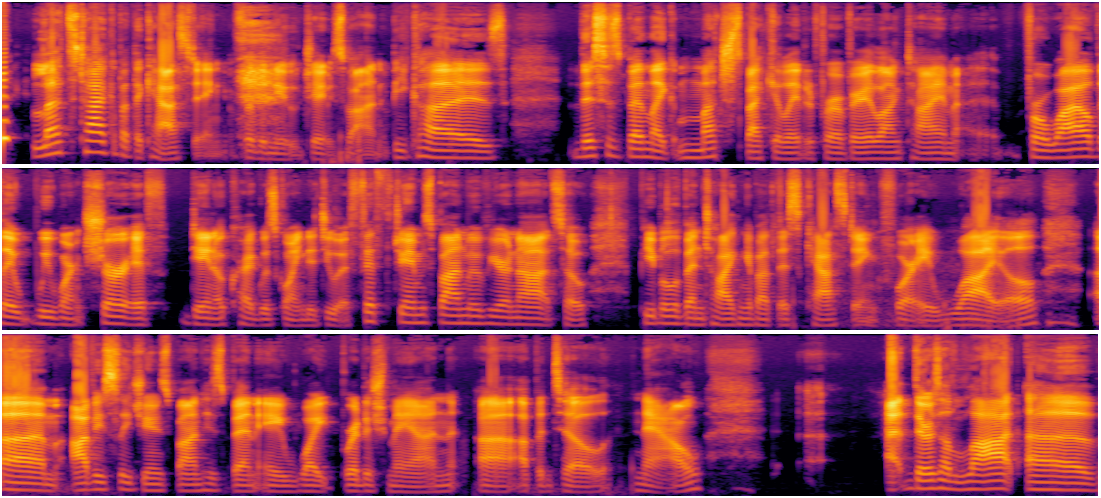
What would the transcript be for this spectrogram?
Let's talk about the casting for the new James Bond because this has been like much speculated for a very long time. For a while, they we weren't sure if Daniel Craig was going to do a fifth James Bond movie or not. So people have been talking about this casting for a while. Um, obviously, James Bond has been a white British man uh, up until now. Uh, there's a lot of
